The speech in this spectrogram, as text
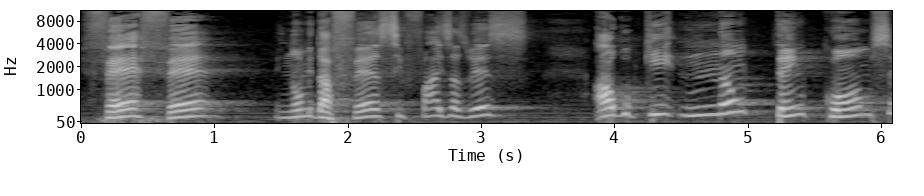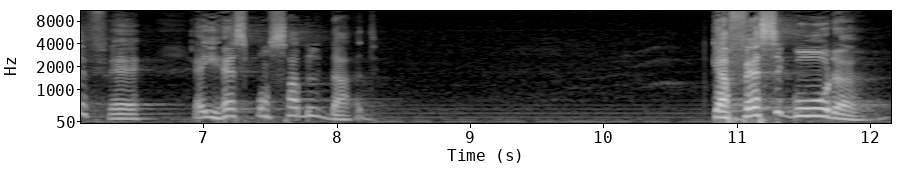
Fé, fé, em nome da fé se faz às vezes algo que não tem como ser fé, é irresponsabilidade. Porque a fé é segura,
